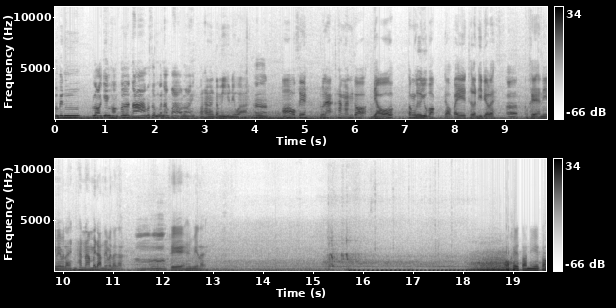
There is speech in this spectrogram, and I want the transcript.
มันเป็นหล่อเย็นของโตโยต้าผสมกับน้ำเปล่าหน่อยเพราะทางนั้นก็มีอยู่นี่หว่าเอออ๋อโอเคดูแลวทางนั้นก็เดี๋ยวต้องรื้ออยู่บล็อกเดี๋ยวไปเถินทีเดียวเลยเออโอเค อันนี้ไม่เป็นไรถ้าน้ำไม่ดันไม่เป็นไรละอ๋อโอเคไม่มีอะไรโอเค ตอนนี้ก็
